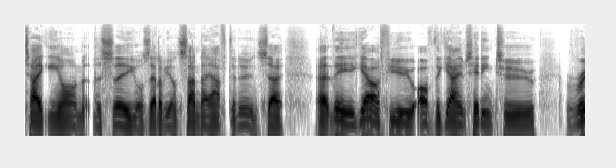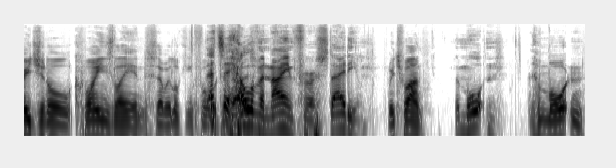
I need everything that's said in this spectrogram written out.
taking on the Seagulls. That'll be on Sunday afternoon. So uh, there you go, a few of the games heading to regional Queensland. So we're looking forward That's a hell of a name for a stadium. Which one? The Moreton. Moreton.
